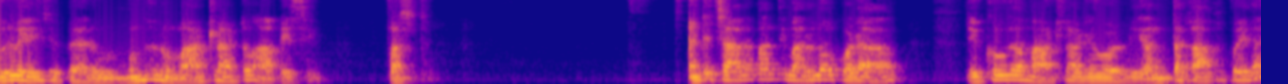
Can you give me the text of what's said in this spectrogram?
గురువు ఏం చెప్పారు? ముందు నువ్వు మాట్లాడటం ఆపేసి ఫస్ట్. అంటే చాలా మంది మనలో కూడా ఎక్కువగా మాట్లాడేవాళ్ళు ఎంత కాకపోయినా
